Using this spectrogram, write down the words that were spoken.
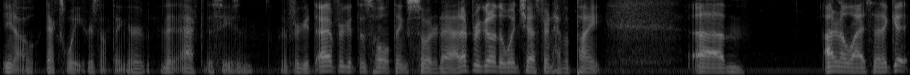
you know next week or something or after the season. I forget. I have to get this whole thing sorted out. I have to go to the Winchester and have a pint. Um, I don't know why I said it.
